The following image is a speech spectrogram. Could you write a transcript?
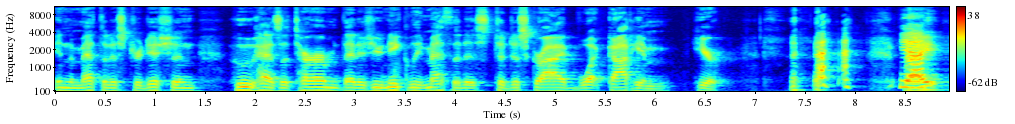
in the Methodist tradition who has a term that is uniquely Methodist to describe what got him here. Yeah, right?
